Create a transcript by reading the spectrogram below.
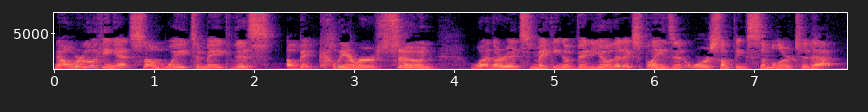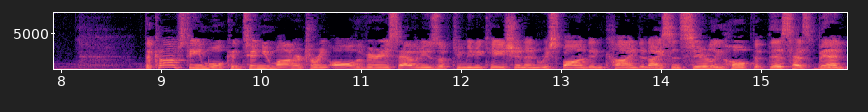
Now, we're looking at some way to make this a bit clearer soon, whether it's making a video that explains it or something similar to that. The comms team will continue monitoring all the various avenues of communication and respond in kind, and I sincerely hope that this has been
